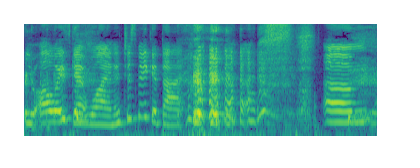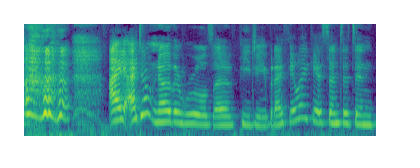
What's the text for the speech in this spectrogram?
you always get one. Just make it that. Um, I I don't know the rules of PG, but I feel like it, since it's in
